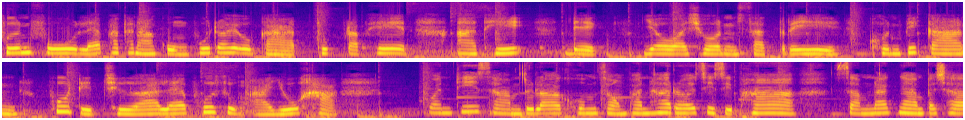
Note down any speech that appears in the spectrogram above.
ฟื้นฟู และพัฒนากลุ่มผู้ด้อยโอกาสทุกประเภท อาทิ เด็ก เยาวชน สตรี คนพิการ ผู้ติดเชื้อและผู้สูงอายุค่ะวันที่ 3 ตุลาคม 2545 สำนักงานประชา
